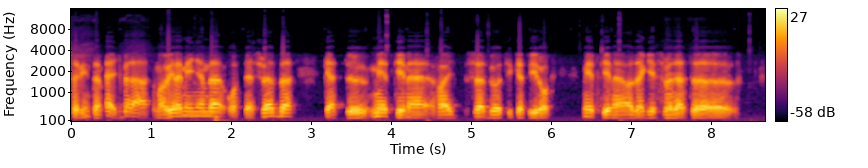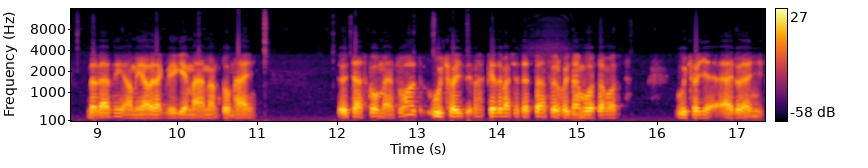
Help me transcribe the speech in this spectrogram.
Szerintem egy, beleálltam a véleményembe, ott egy shredbe, kettő, miért kéne, ha egy shredből cikket írok, miért kéne az egész rendet bevenni, ami a legvégén már nem tudom hány 500 komment volt, úgyhogy kezemet se tettem föl, hogy nem voltam ott, úgyhogy erről ennyit.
